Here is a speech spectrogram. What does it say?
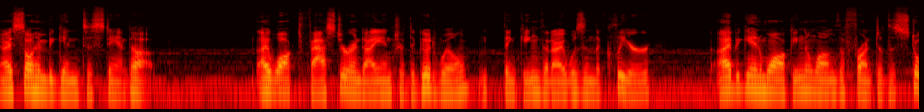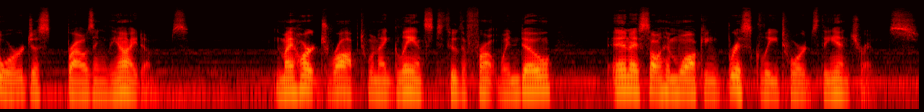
I saw him begin to stand up. I walked faster and I entered the Goodwill, thinking that I was in the clear. I began walking along the front of the store, just browsing the items. My heart dropped when I glanced through the front window and I saw him walking briskly towards the entrance.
